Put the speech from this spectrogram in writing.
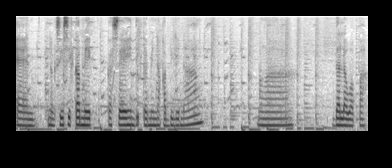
And nagsisi kami kasi hindi kami nakabili ng mga dalawa pa.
